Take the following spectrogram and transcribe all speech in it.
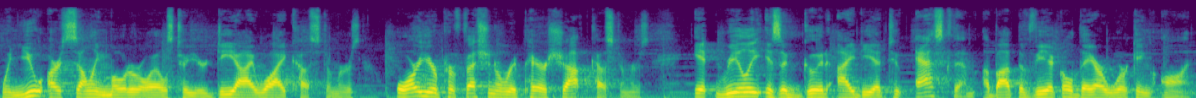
When you are selling motor oils to your DIY customers or your professional repair shop customers, it really is a good idea to ask them about the vehicle they are working on.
